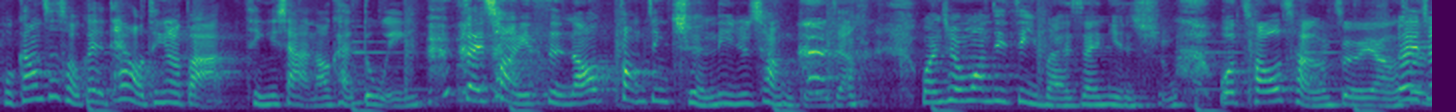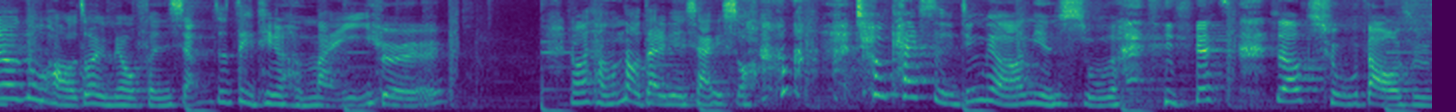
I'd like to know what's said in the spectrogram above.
我刚刚这首歌也太好听了吧！停一下，然后开始录音，再唱一次，然后放尽全力去唱歌，这样完全忘记自己本来是在念书。我超常这样，所以就录好了之后也没有分享，就自己听了很满意。对。然后想说，那我再练下一首，就开始已经没有要念书了。你现在是要出道是不是？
